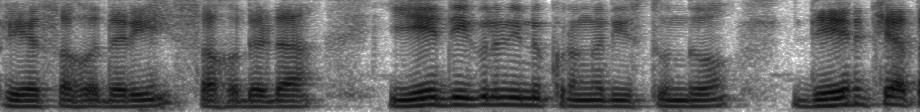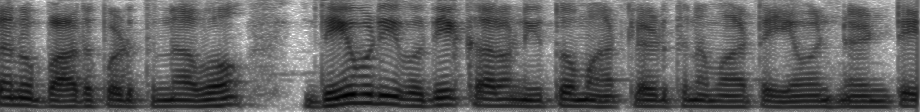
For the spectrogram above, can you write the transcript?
ప్రియ సహోదరి సహోదరుడా ఏ దిగులు నిన్ను కృంగదీస్తుందో దేని చేత నువ్వు బాధపడుతున్నావో దేవుడు ఈ ఉదయకాలం నీతో మాట్లాడుతున్న మాట ఏమంటున్నాడంటే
